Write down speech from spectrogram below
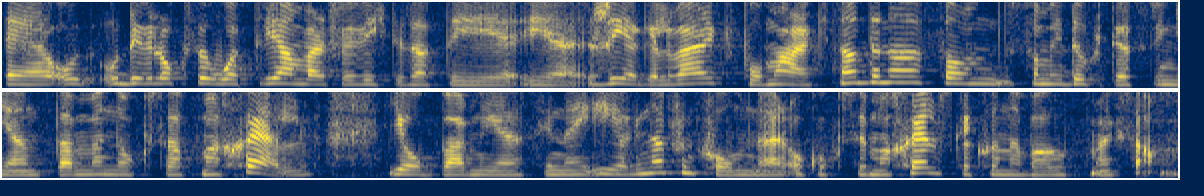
Mm. Eh, och, och, det är väl också återigen varför det är viktigt att det är, är regelverk på marknaderna som, som är duktiga och stringenta men också att man själv jobbar med sina egna funktioner och också hur man själv ska kunna vara uppmärksam.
